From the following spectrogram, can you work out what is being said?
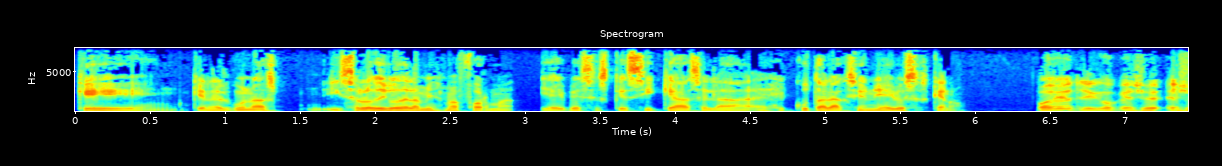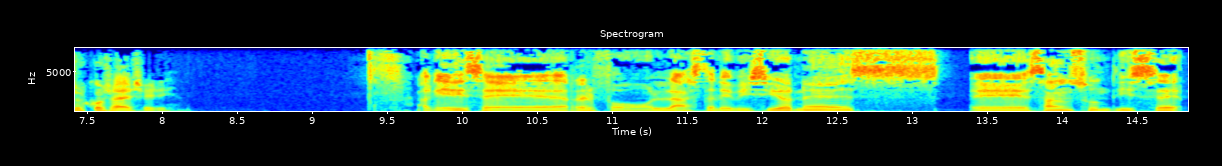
que, que, en algunas, y se lo digo de la misma forma, y hay veces que sí que hace la, ejecuta la acción y hay veces que no. Pues yo te digo que eso, es cosa de Siri. Aquí dice Relfo, las televisiones eh, Samsung dice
